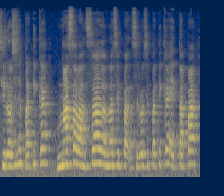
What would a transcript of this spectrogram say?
cirrosis hepática más avanzada, una cirrosis hepática etapa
